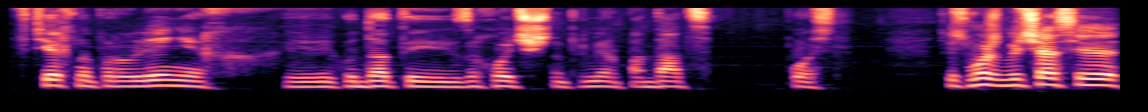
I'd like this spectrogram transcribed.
в тех направлениях, и куда ты захочешь, например, податься после. То есть, может быть, сейчас я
